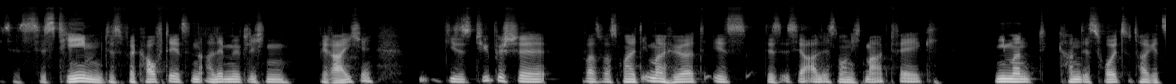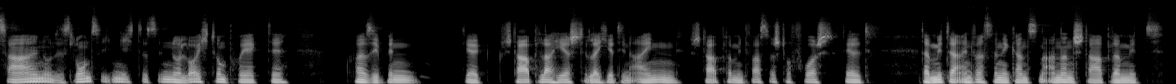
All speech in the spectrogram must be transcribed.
dieses System, das verkauft er jetzt in alle möglichen Bereiche. Dieses typische, was, was man halt immer hört, ist, das ist ja alles noch nicht marktfähig. Niemand kann das heutzutage zahlen und es lohnt sich nicht. Das sind nur Leuchtturmprojekte. Quasi, wenn der Staplerhersteller hier den einen Stapler mit Wasserstoff vorstellt, damit er einfach seine ganzen anderen Stapler mit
